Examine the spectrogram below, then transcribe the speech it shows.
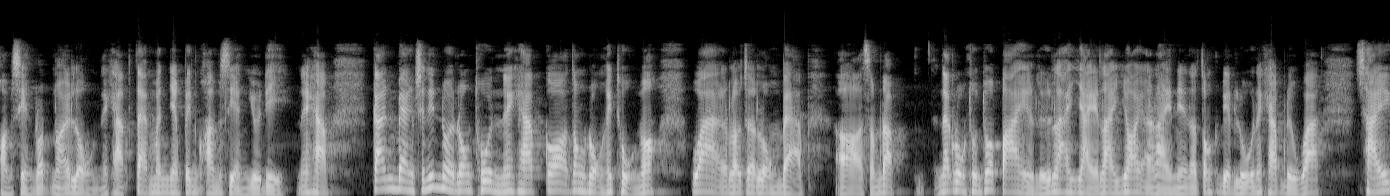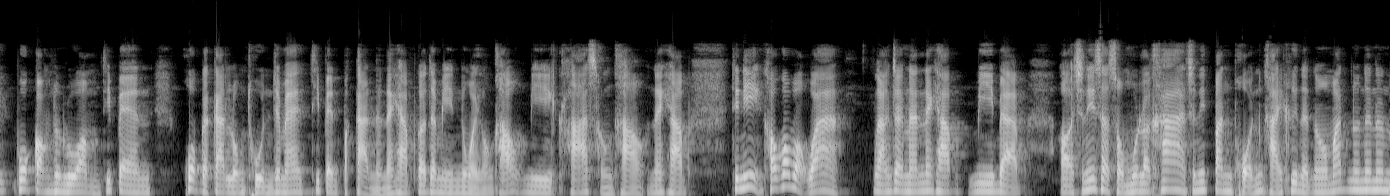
ความเสี่ยงลดน้อยลงนะครับ แต่มันยังเป็นความเสี่ยงอยู่ดีนะครับการแบ่งชนิดหน่วยลงทุนนะครับ ก็ต้องลงให้ถูกเนาะว่าเราจะลงแบบเอ่อสำหรับนักลงทุนทั่วไป หรือรายใหญ่รายย่อยอะไรเนี่ยเราต้องเรียนรู้นะครับ หรือว่าใช้พวกกองทุนรวมที่เป็นควบกับการลงทุนใช่ไหมที่เป็นประกันนะครับ ก็จะมีหน่วยของเขามีคลาสของเขานะครับ ทีนี้เขาก็บอกว่า หลังจากนั้นนะครับมีแบบออชนิดสะสมมูลค่า ชนิดปันผลขายคืนอัตโนมัตินู่นนั่นนู่น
